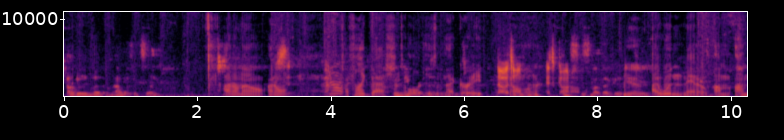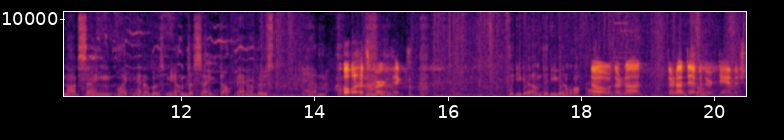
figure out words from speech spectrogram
Probably, but I don't know if it's like. I don't know. I don't. It- I feel like Bastion's Would be ult worth it. isn't that great. No, it's awful. anymore. It's god It's, awful. it's not that good. Yeah. I wouldn't nano. I'm I'm not saying like nano boost me. I'm just saying don't nano boost him. Oh, that's perfect. Did you get him? Did you get him off point? No, they're not. They're not dead, but they're damaged.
